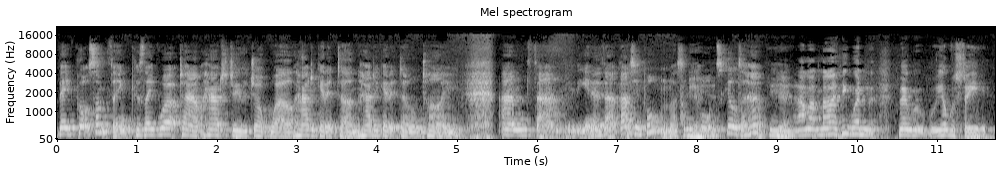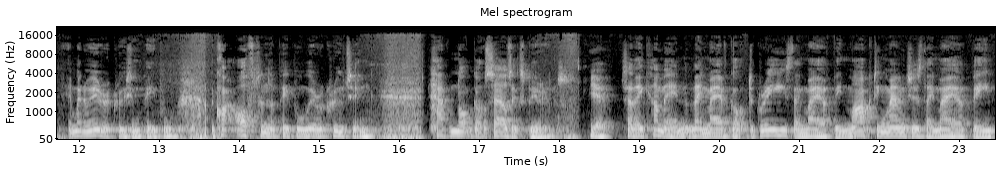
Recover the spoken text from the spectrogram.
they've got something because they've worked out how to do the job well, how to get it done, how to get it done on time, and that you know that that's important. That's an Yeah. important skill to have. Yeah, and I, and I think when know, we obviously when we're recruiting people, quite often the people we're recruiting have not got sales experience. Yeah. So they come in, they may have got degrees, they may have been marketing managers, they may have been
